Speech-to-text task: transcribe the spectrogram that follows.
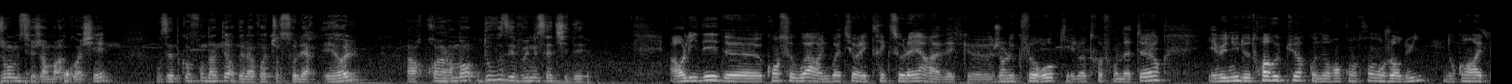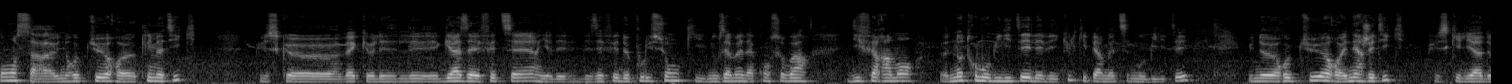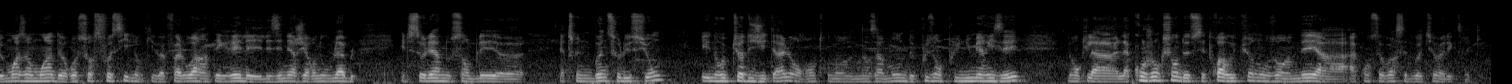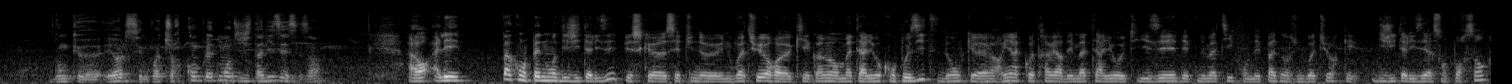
Bonjour Monsieur Jean-Marc Gouaché, vous êtes cofondateur de la voiture solaire EOL. Alors premièrement, d'où vous est venue cette idée? Alors l'idée de concevoir une voiture électrique solaire avec euh, Jean-Luc Fleureau, qui est l'autre fondateur, est venue de trois ruptures que nous rencontrons aujourd'hui. Donc en réponse à une rupture euh, climatique, puisque avec les, gaz à effet de serre, il y a des, effets de pollution qui nous amènent à concevoir différemment euh, notre mobilité et les véhicules qui permettent cette mobilité. Une rupture énergétique, puisqu'il y a de moins en moins de ressources fossiles, donc il va falloir intégrer les, énergies renouvelables, et le solaire nous semblait euh, être une bonne solution, et une rupture digitale, on rentre dans, un monde de plus en plus numérisé, donc la, conjonction de ces trois ruptures nous ont amené à, concevoir cette voiture électrique. Donc euh, EOL, c'est une voiture complètement digitalisée, c'est ça? Alors, elle est pas complètement digitalisé puisque c'est une, voiture euh, qui est quand même en matériaux composites, donc euh, rien qu'au travers des matériaux utilisés, des pneumatiques, on n'est pas dans une voiture qui est digitalisée à 100%.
